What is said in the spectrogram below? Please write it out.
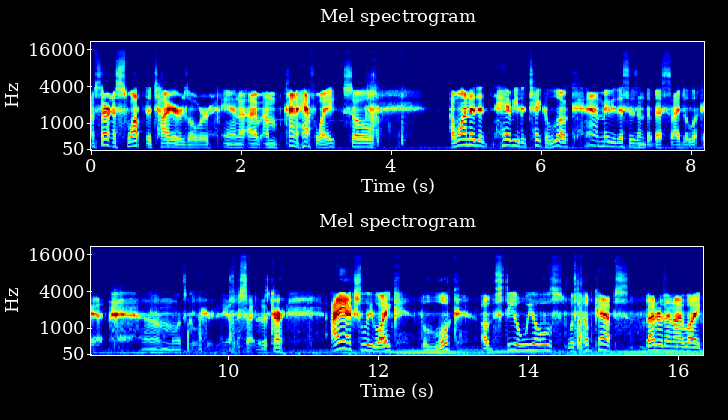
I'm starting to swap the tires over, and I, am kind of halfway. So I wanted to have you to take a look. Eh, maybe this isn't the best side to look at. Um, let's go here to the other side of this car. I actually like the look of the steel wheels with the hubcaps better than I like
